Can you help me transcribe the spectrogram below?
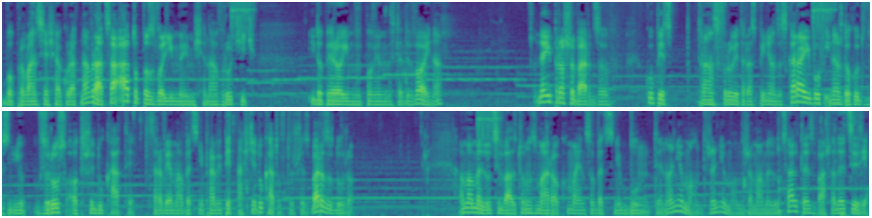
bo Prowansja się akurat nawraca, a to pozwolimy im się nawrócić i dopiero im wypowiemy wtedy wojnę. No i proszę bardzo, kupiec transferuje teraz pieniądze z Karaibów i nasz dochód wzrósł o 3 dukaty. Zarabiamy obecnie prawie 15 dukatów, to już jest bardzo dużo. A Mamelucy walczą z Maroko, mając obecnie bunty. No nie mądrze, nie mądrze Mamelucy, ale to jest wasza decyzja.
